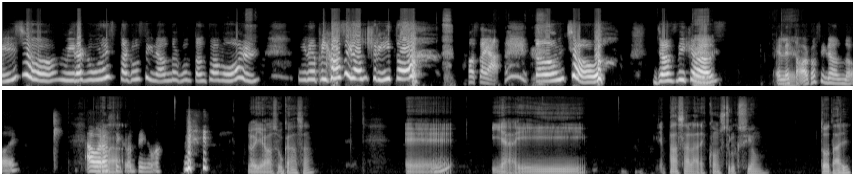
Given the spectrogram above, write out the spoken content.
bicho, mira cómo le está cocinando con tanto amor. Y le picó cilantrito. O sea, todo un show. Just because él le eh, estaba cocinando. ¿eh? Ahora sí, continúa. lo lleva a su casa. eh, y ahí pasa la desconstrucción total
